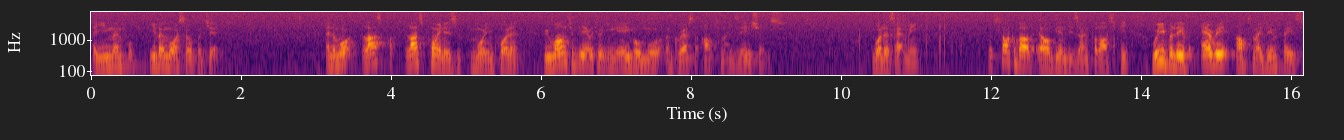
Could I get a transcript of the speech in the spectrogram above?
and even, even more so for JIT. And the more, last, last point is more important. We want to be able to enable more aggressive optimizations. What does that mean? Let's talk about LLVM design philosophy. We believe every optimization phase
